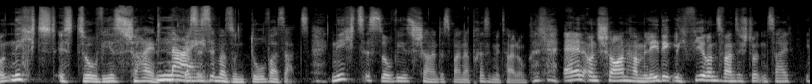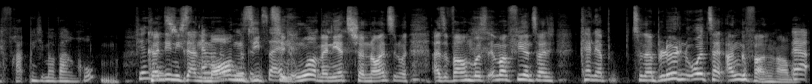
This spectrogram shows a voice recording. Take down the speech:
Und nichts ist so, wie es scheint. Nein. Das ist immer so ein doofer Satz. Nichts ist so, wie es scheint. Das war in der Pressemitteilung. Anne und Sean haben lediglich 24 Stunden Zeit. Ich frage mich immer, warum? 24 Könnt ihr nicht sagen, morgen gute 17 Zeit. Uhr, wenn jetzt schon 19 Uhr? Also warum muss immer 24? Kann ja zu einer blöden Uhrzeit angefangen haben. Ja.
